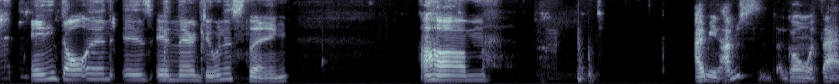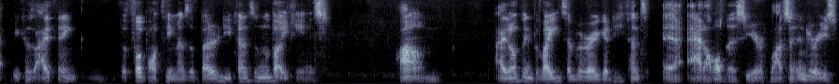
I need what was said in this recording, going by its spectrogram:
Andy Dalton is in there doing his thing. Um, I mean, I'm just going with that because I think the football team has a better defense than the Vikings. Um, I don't think the Vikings have a very good defense at all this year. Lots of injuries.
